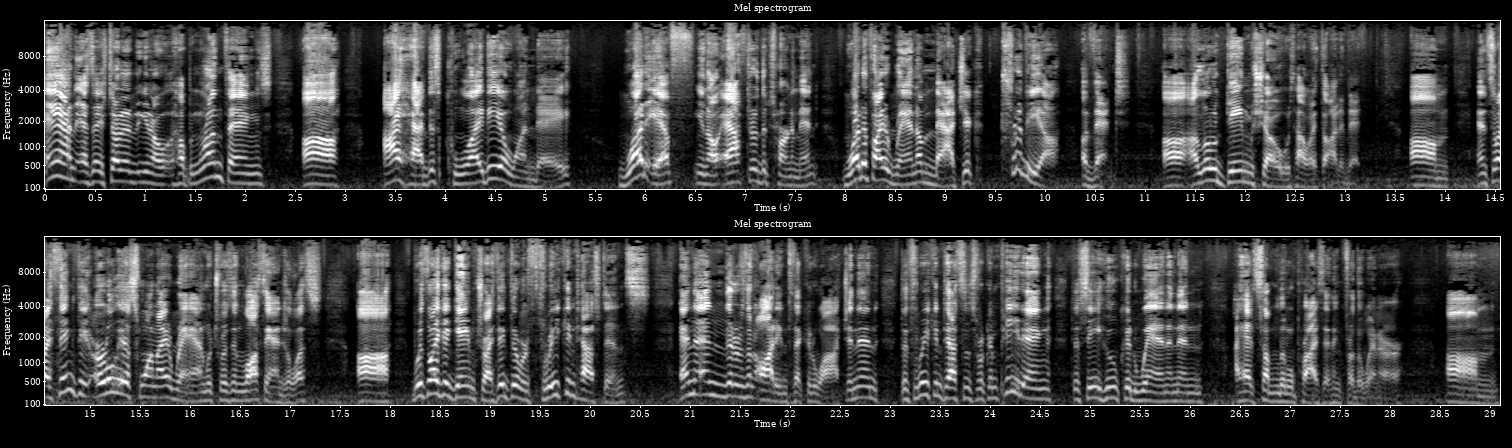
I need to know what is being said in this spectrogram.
and as I started, you know, helping run things, uh, I had this cool idea one day. What if, you know, after the tournament, what if I ran a magic trivia event? Uh, a little game show was how I thought of it. Um, and so I think the earliest one I ran, which was in Los Angeles, uh, was like a game show. I think there were three contestants, and then there was an audience that could watch. And then the three contestants were competing to see who could win, and then I had some little prize, I think, for the winner. Um,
